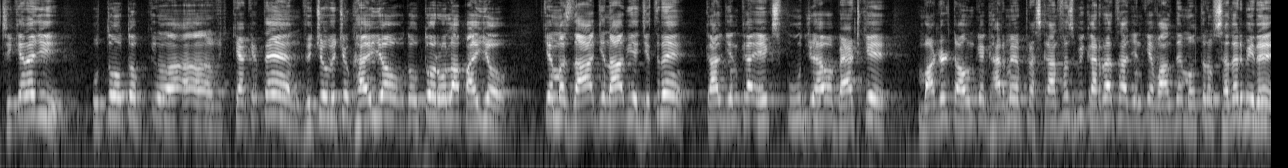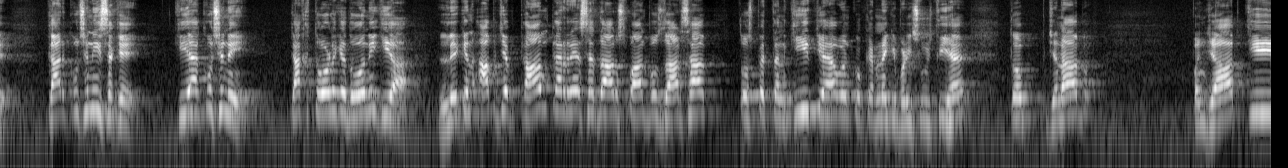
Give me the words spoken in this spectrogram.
ठीक है ना जी? उतो तो क्या कहते हैं? विचो विचो खाई जाओ तो उतो रोला पाई जाओ। कि मजदाक जनाब ये जितने कल जिनका एक सपूत जो है वो बैठ के मॉडल टाउन के घर में प्रेस कॉन्फ्रेंस भी कर रहा था, जिनके वालद मोहतरम सदर भी रहे, कर कुछ नहीं सके, किया कुछ नहीं, कख तोड़ के दो नहीं किया। लेकिन अब जब काम कर रहे हैं सरदार उस्मान बुजदार साहब तो उस पर तनकीद जो है वो इनको करने की बड़ी सूझती है। तो जनाब, पंजाब की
